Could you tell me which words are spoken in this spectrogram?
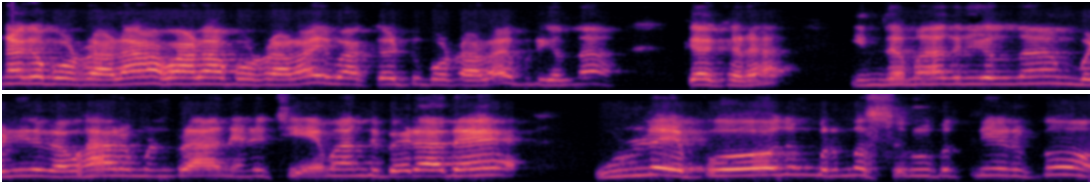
நகை போடுறாளா அவாளா போடுறாளா இவா கேட்டு போடுறாளா இப்படி எல்லாம் கேட்கிறா இந்த மாதிரி எல்லாம் வெளியில விவகாரம் பண்றா நினைச்சு ஏமாந்து போயிடாத உள்ள எப்போதும் பிரம்மஸ்வரூபத்திலே இருக்கும்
